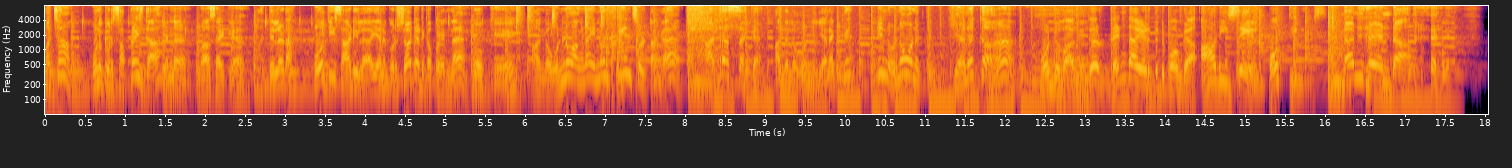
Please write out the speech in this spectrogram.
மச்சான் உனக்கு ஒரு சர்ப்ரைஸ் டா. என்ன பாஸ் ஆயிட்டியா? அது இல்லடா போத்தி சாடியில எனக்கு ஒரு ஷர்ட் எடுக்க போயிருந்தேன் ஓகே. அங்க ஒண்ணு வாங்கினா இன்னொன்னு ஃப்ரீன்னு சொல்லிட்டாங்க. அட்ரஸ் சக்க. அதுல ஒண்ணு எனக்கு இன்னொன்னு உனக்கு. எனக்கா? ஒன்னு வாங்குங்க ரெண்டா எடுத்துட்டு போங்க. ஆடி சேல் போத்தி நண்பேண்டா.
